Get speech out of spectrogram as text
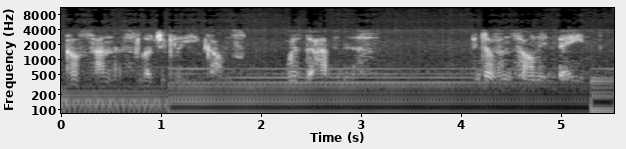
Because sadness logically comes with the happiness. It doesn't sound in vain.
